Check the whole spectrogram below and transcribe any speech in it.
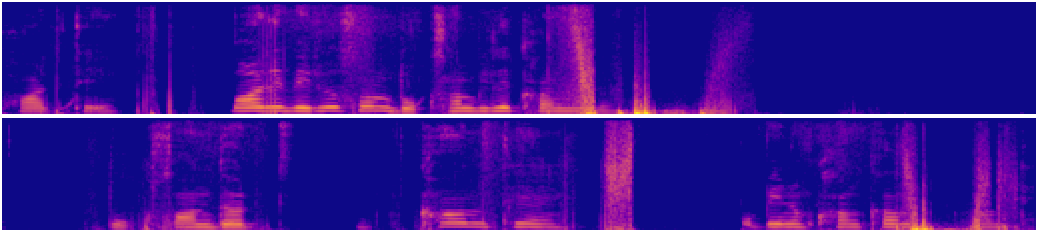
Parti. Bari veriyorsan 91'e Kanye. 94 Kante. O benim kankam Kante.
